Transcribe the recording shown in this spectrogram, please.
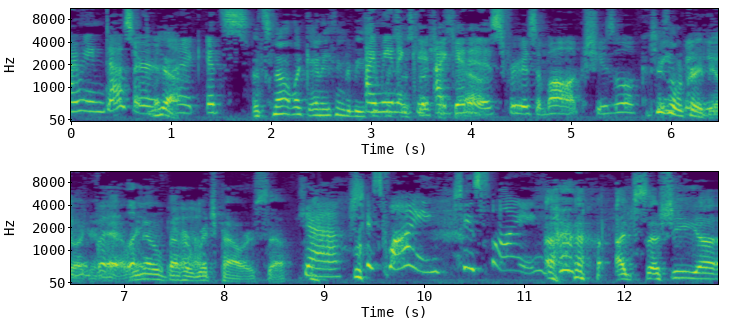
I mean, desert. Yeah. Like it's. It's not like anything to be. I mean, I get, I get it. It's Fairuza Balk. She's a little. Creepy, She's a little creepy looking. but yeah. like, we know about you her know. witch powers, so. Yeah, she's flying. She's flying. Uh, so she, uh,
